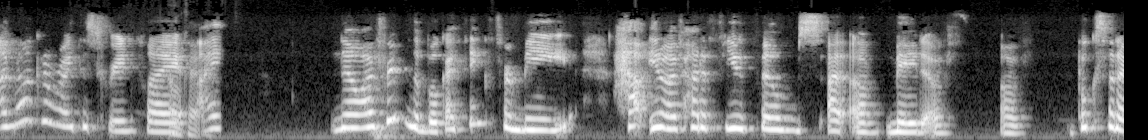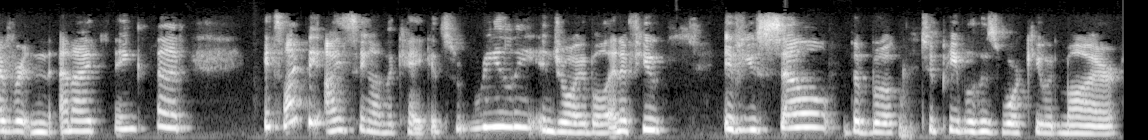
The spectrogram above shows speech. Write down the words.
I'm not going to write the screenplay. Okay. I, no, I've written the book. I think for me, how, you know, I've had a few films uh, made of, of books that I've written. And I think that it's like the icing on the cake. It's really enjoyable. And if you, if you sell the book to people whose work you admire,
